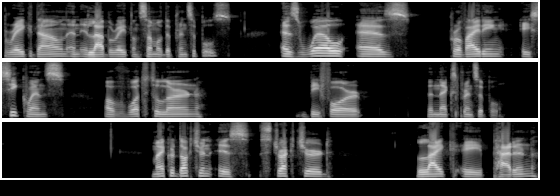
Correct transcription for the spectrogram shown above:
break down and elaborate on some of the principles, as well as providing a sequence of what to learn before the next principle. Microdoctrine is structured like a pattern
